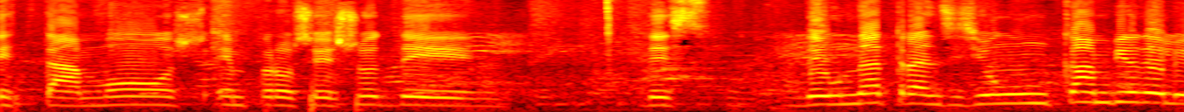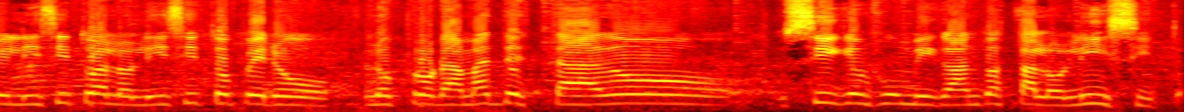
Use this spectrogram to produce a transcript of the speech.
Estamos en proceso de, de, una transición, un cambio de lo ilícito a lo lícito, pero los programas de Estado siguen fumigando hasta lo lícito.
